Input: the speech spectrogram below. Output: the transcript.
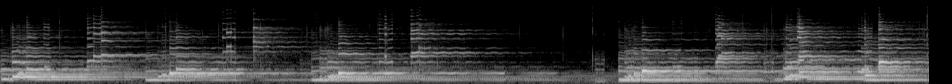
Thank you.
